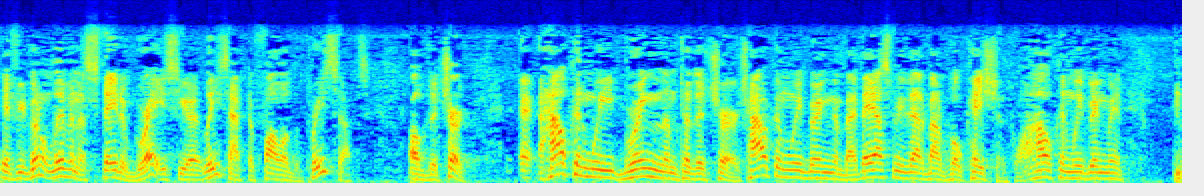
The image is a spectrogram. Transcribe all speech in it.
If you're going to live in a state of grace, you at least have to follow the precepts of the church. How can we bring them to the church? How can we bring them back? They asked me that about vocations. Well, how can we bring them in?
